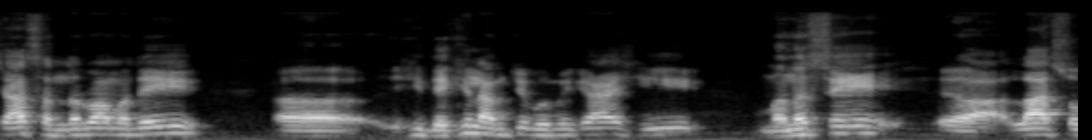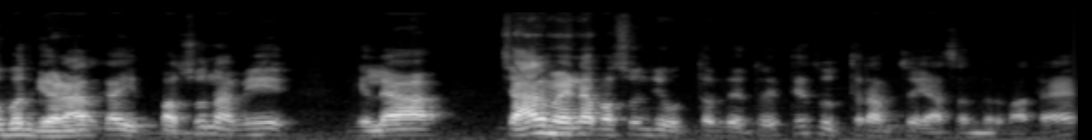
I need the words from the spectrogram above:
च्या संदर्भामध्ये ही देखील आमची भूमिका ही मनसे ला सोबत घेणार का इथपासून आम्ही गेल्या चार महिन्यापासून जे उत्तर देतोय तेच उत्तर आमचं या संदर्भात आहे.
